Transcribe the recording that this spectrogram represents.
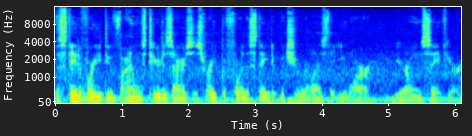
the state of where you do violence to your desires is right before the state at which you realize that you are your own savior.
